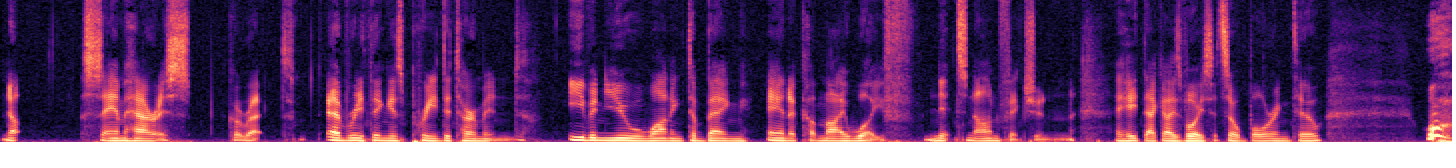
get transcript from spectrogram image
No, Sam Harris, correct. Everything is predetermined. Even you wanting to bang Annaka, my wife, knits nonfiction. I hate that guy's voice. It's so boring, too. Whew.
